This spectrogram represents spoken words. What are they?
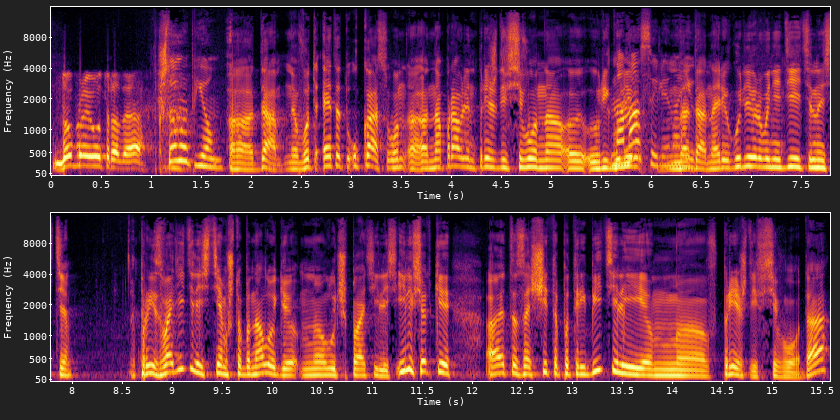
Доброе утро, да. Что мы пьем? А, Да, вот этот указ, он э, направлен прежде всего на э, регули- нас или на них? Да, на регулирование деятельности производителей с тем, чтобы налоги лучше платились, или все-таки это защита потребителей прежде всего, да,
